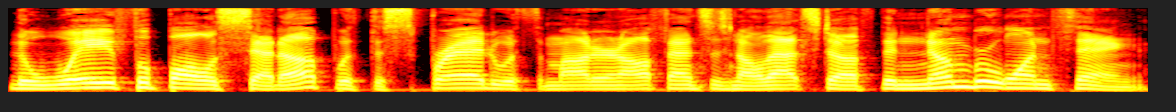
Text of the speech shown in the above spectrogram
the way football is set up with the spread, with the modern offenses and all that stuff, the number one thing.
